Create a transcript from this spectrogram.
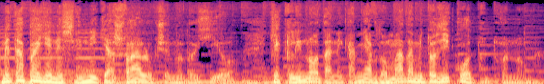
Μετά πάγαινε στη Νίκαια στο άλλο ξενοδοχείο και κλεινότανε καμιά εβδομάδα με το δικό του το όνομα.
